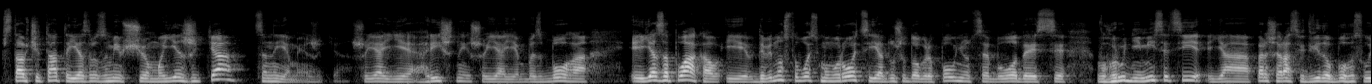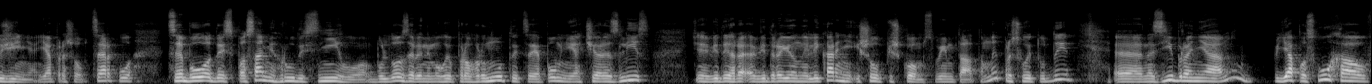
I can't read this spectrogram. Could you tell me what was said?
став читати, я зрозумів, що моє життя це не є моє життя, що я є грішний, що я є без Бога. І я заплакав, і в 98-му році я дуже добре пам'ятаю, це було десь в грудні місяці. Я перший раз відвідав богослужіння. Я прийшов в церкву. Це було десь по самі груди снігу. Бульдозери не могли прогорнути. Це я пам'ятаю, я через ліс від, від районної лікарні йшов пішком своїм татом. Ми прийшли туди е, на зібрання. Ну, я послухав,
